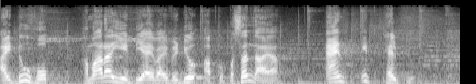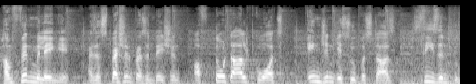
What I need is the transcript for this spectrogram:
आई डू होप हमारा ये डी आई वाई वीडियो आपको पसंद आया एंड इट हेल्प यू हम फिर मिलेंगे as a special presentation of Total Quartz engine के superstars season two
